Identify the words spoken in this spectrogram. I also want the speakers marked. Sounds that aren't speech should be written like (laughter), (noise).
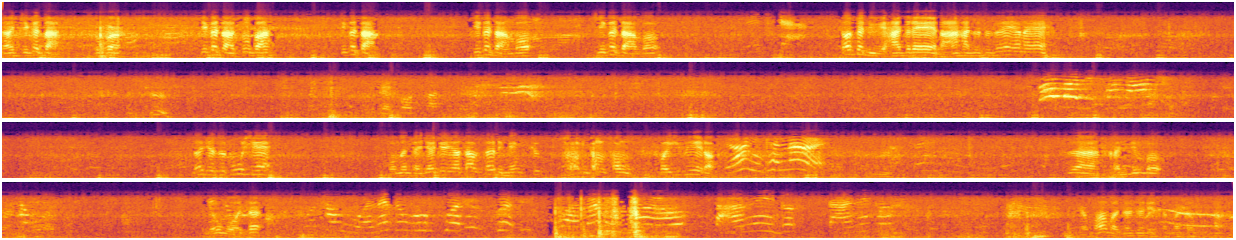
Speaker 1: 来，几个澡，出发！几个澡，出发！几个澡，几个澡不？几个澡不？都是女孩子嘞，男孩子是这样嘞。我们等下就要到这里面去冲冲冲飞跃了。
Speaker 2: 然后你看那。
Speaker 1: 嗯。是啊，肯定不。有我这。
Speaker 2: 看我那会会，我那里打那个打那个。
Speaker 1: 有爸爸在这里，什么都不怕。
